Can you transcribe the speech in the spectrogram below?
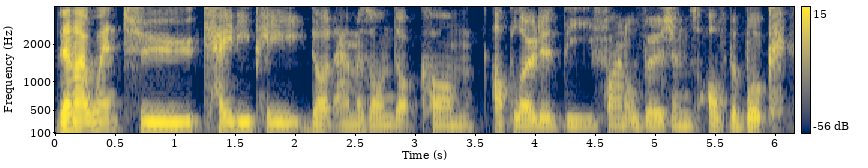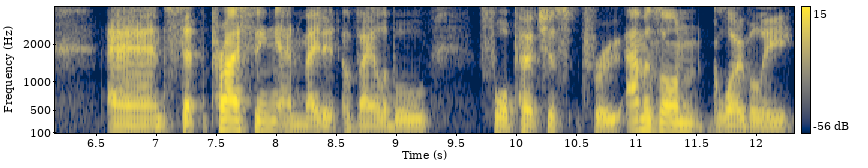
Then I went to kdp.amazon.com, uploaded the final versions of the book, and set the pricing and made it available for purchase through Amazon globally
